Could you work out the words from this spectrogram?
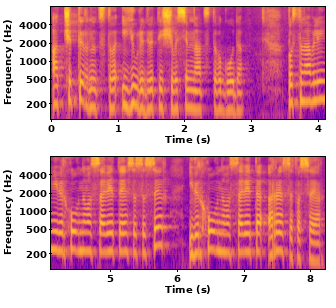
от 14 июля 2018 года, постановление Верховного Совета СССР и Верховного Совета РСФСР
